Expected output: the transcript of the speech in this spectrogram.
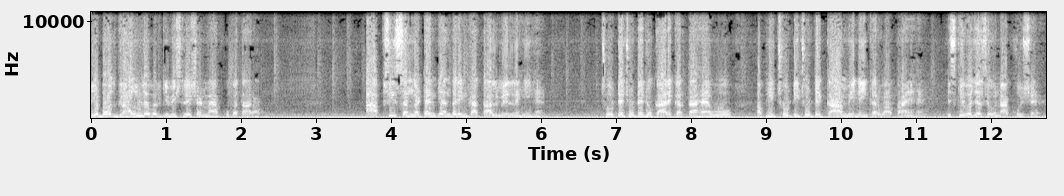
ये बहुत ग्राउंड लेवल की विश्लेषण मैं आपको बता रहा हूँ। आपसी संगठन के अंदर इनका तालमेल नहीं है। छोटे छोटे जो कार्यकर्ता हैं, वो अपनी छोटी छोटे काम भी नहीं करवा पाए हैं। इसकी वजह से वो नाखुश है।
